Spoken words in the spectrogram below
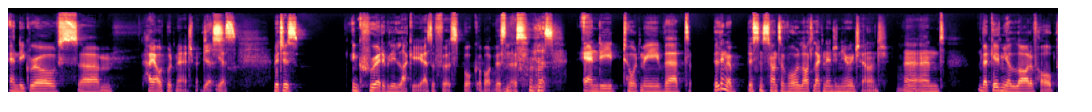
Andy Grove's um, High Output Management. Yes. Yes. Which is incredibly lucky as a first book about business. Yes. Andy told me that building a business sounds a whole lot like an engineering challenge. Mhm. Uh, and that gave me a lot of hope.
